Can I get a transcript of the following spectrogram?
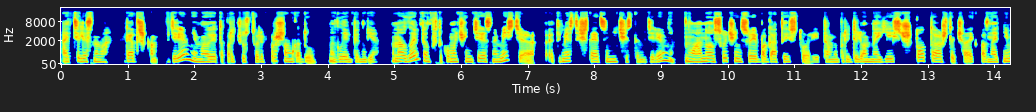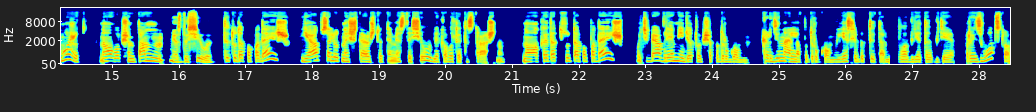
а телесного рядышком в деревне. Мы это прочувствовали в прошлом году на глэмпинге. У нас глэмпинг в таком очень интересном месте. Это место считается нечистым в деревне, но оно с очень своей богатой историей. Там определенно есть что-то, что человек познать не может, но, в общем, там... Место силы. Ты туда попадаешь, я абсолютно считаю, что это место силы, для кого-то это страшно. Но когда ты туда попадаешь, у тебя время идет вообще по-другому, кардинально по-другому. Если бы ты там была где-то, где производство,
